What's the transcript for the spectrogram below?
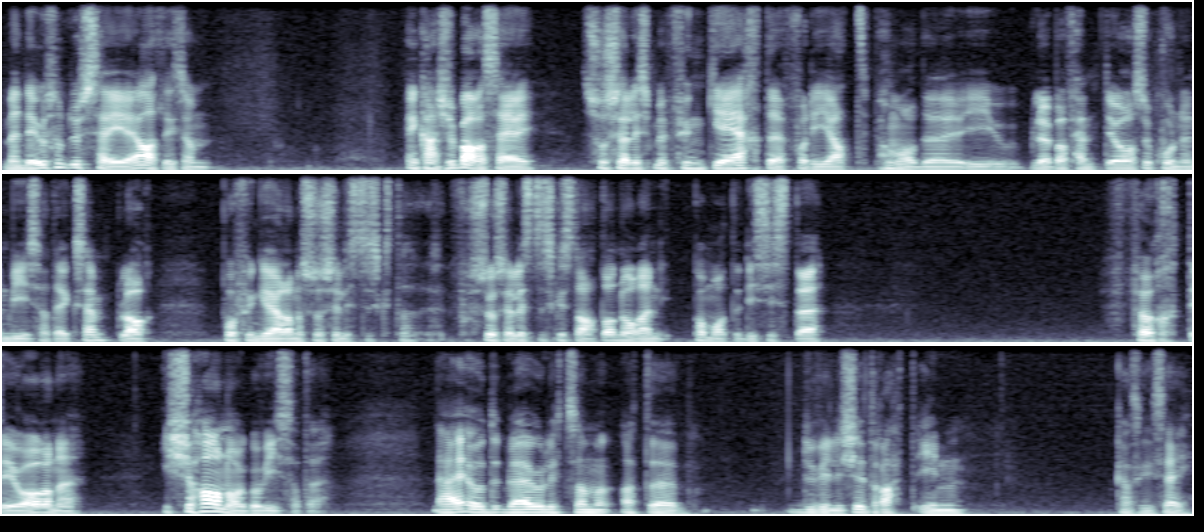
Men det er jo som du sier, at liksom En kan ikke bare si sosialisme fungerte fordi at på en måte i løpet av 50 år så kunne en vise til eksempler på fungerende sosialistiske, sosialistiske stater når en på en måte de siste 40 årene ikke har noe å vise til. Nei, og det ble jo litt som at eh, du ville ikke dratt inn Hva skal jeg si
